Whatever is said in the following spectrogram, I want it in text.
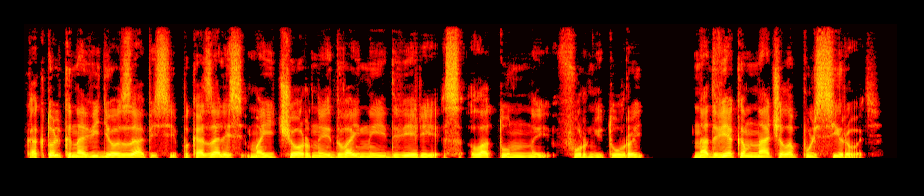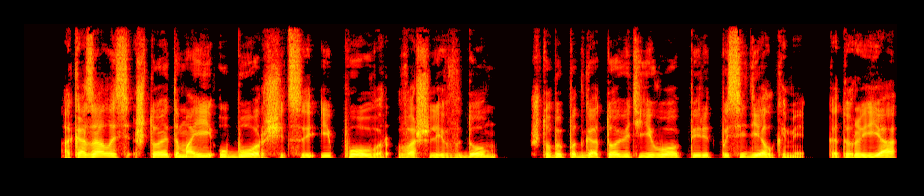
Как только на видеозаписи показались мои черные двойные двери с латунной фурнитурой, над веком начало пульсировать. Оказалось, что это мои уборщицы и повар вошли в дом, чтобы подготовить его перед посиделками, которые я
